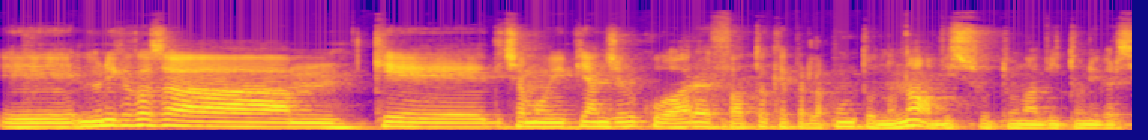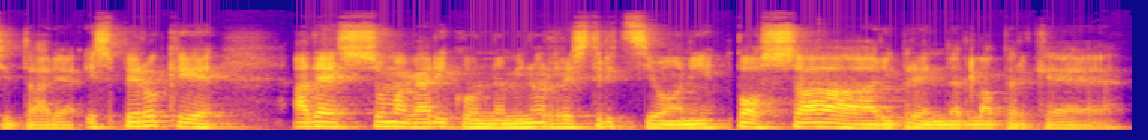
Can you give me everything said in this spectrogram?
E l'unica cosa mh, che diciamo mi piange il cuore è il fatto che per l'appunto non ho vissuto una vita universitaria e spero che adesso, magari con minori restrizioni, possa riprenderla perché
